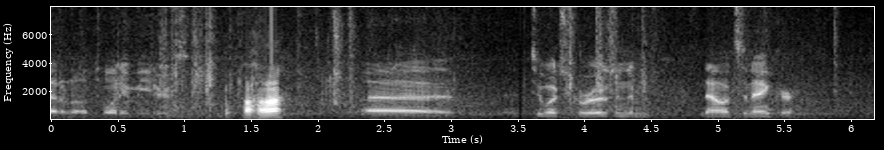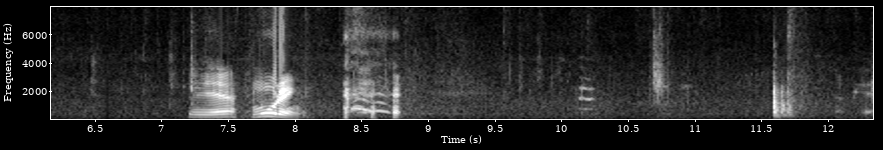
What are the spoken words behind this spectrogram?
I don't know, 20 meters. Uh-huh. Uh, too much corrosion and now it's an anchor. Yeah, mooring. yeah. Okay,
